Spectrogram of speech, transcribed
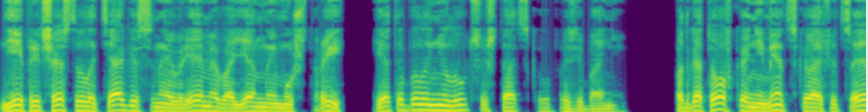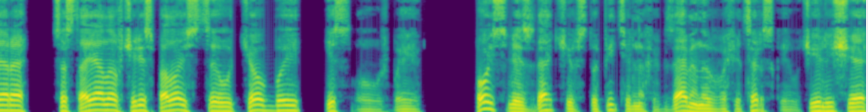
Ей предшествовало тягостное время военной муштры, и это было не лучше штатского прозябания. Подготовка немецкого офицера состояла в чересполосице учебы и службы. После сдачи вступительных экзаменов в офицерское училище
